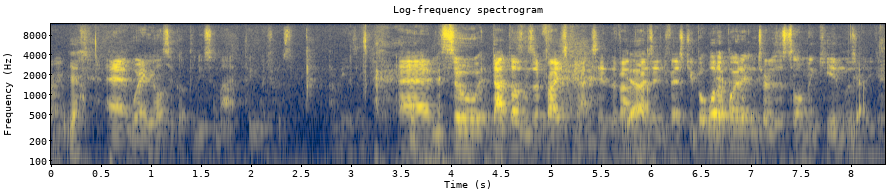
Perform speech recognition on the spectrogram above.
right? Yeah. Uh, where he also got to do some acting, which was amazing. Um, so that doesn't surprise me actually that the vampires interest you. But what Yeah. about it in terms of Solomon Kane was Yeah. really good?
